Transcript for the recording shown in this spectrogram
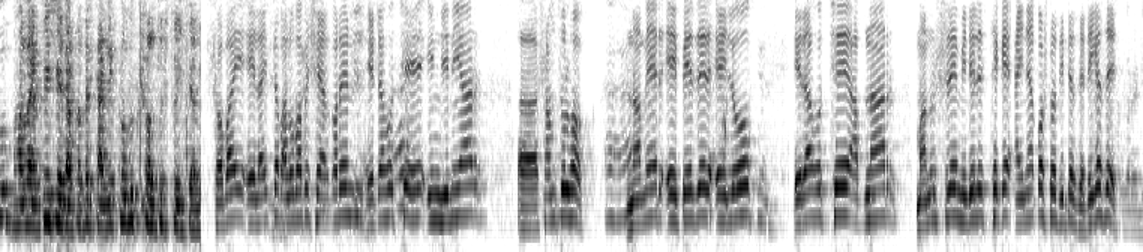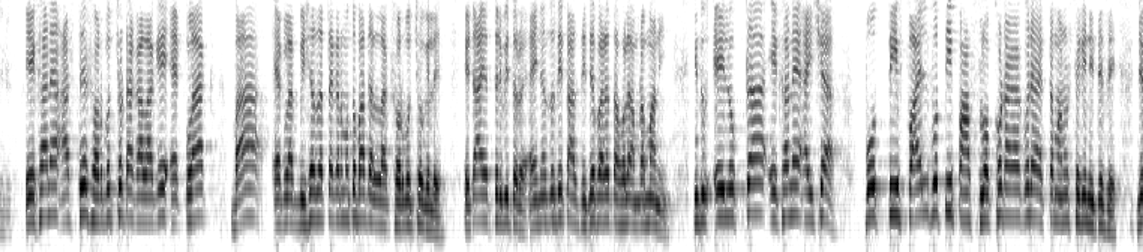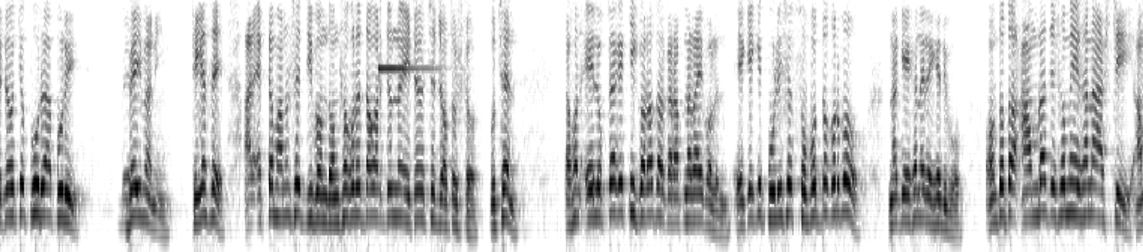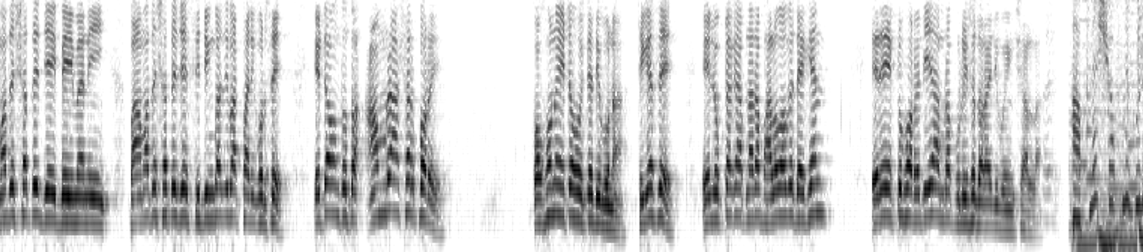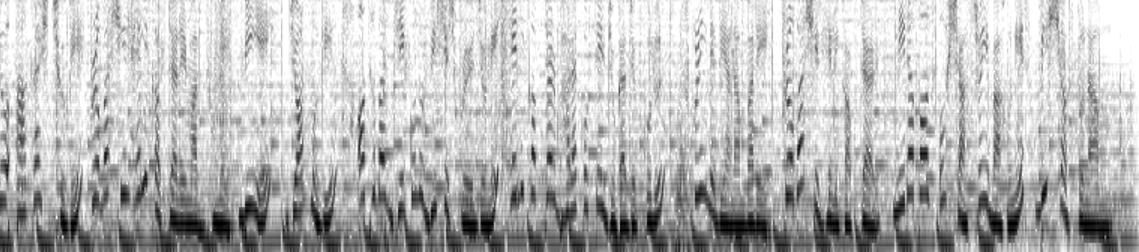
খুব ভালো অ্যাপ্রিসিয়েট আপনাদের কাজে খুব সন্তুষ্ট হয়েছে আমি। সবাই এই লাইভটা ভালোভাবে শেয়ার করেন। এটা হচ্ছে ইঞ্জিনিয়ার শামসুল হক। নামের এই পেজের এই লোক এরা হচ্ছে আপনার মানুষরে মিডল ইস্ট থেকে আইনা কষ্ট দিতেছে ঠিক আছে? এখানে আসতে সর্বোচ্চ টাকা লাগে এক লাখ বা এক লাখ বিশ হাজার টাকার মতো বা দেড় লাখ সর্বোচ্চ গেলে। এটা আয়ত্তের ভিতরে। আইনা যদি কাজ দিতে পারে তাহলে আমরা মানি। কিন্তু এই লোকটা এখানে আইসা প্রতি ফাইল প্রতি পাঁচ লক্ষ টাকা করে একটা মানুষ থেকে নিতেছে যেটা হচ্ছে পুরাপুরি বেইমানি ঠিক আছে? আর একটা মানুষের জীবন ধ্বংস করে দেওয়ার জন্য এটা হচ্ছে যথেষ্ট বুঝছেন? এখন এই লোকটাকে কি করা দরকার আপনারাই বলেন। একে কি পুলিশের সোপর্দ করব নাকি এখানে রেখে দিব? অন্তত আমরা যে সময় এখানে আসছি আমাদের সাথে যে বেইমানি বা আমাদের সাথে যে সিটিংবাজি বাটফারি করছে এটা অন্তত আমরা আসার পরে কখনো এটা হইতে দিব না ঠিক আছে? এই লোকটাকে আপনারা ভালোভাবে দেখেন, এরে একটু পরে দিয়ে আমরা পুলিশে ধরাই দিব ইনশাল্লাহ আপনার স্বপ্নগুলো আকাশ ছুবে প্রবাসীর হেলিকপ্টারের মাধ্যমে। বিয়ে, জন্মদিন অথবা যে কোনো বিশেষ প্রয়োজনে হেলিকপ্টার ভাড়া করতে যোগাযোগ করুন স্ক্রিনে দেওয়া নাম্বারে। প্রবাসীর হেলিকপ্টার, নিরাপদ ও সাশ্রয়ী বাহনের বিশ্বস্ত নাম।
